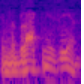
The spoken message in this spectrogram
in the Black Museum.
